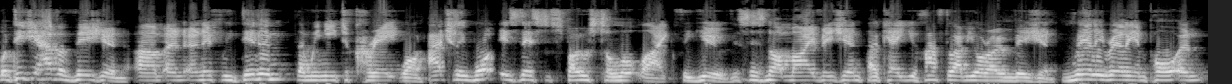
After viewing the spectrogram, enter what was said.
But did you have a vision? Um, and, and if we didn't, then we need to create one. Actually, what is this supposed to look like for you? This is not my vision. Okay. You have to have your own vision. Really, really important.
